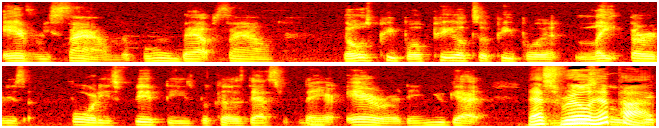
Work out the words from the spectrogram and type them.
every sound, the boom bap sound. Those people appeal to people in late 30s, 40s, 50s because that's their era. Then you got that's real hip hop.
